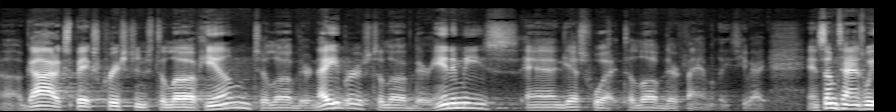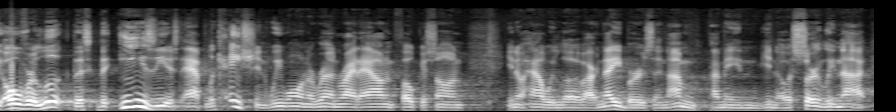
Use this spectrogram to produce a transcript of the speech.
Uh, God expects Christians to love Him, to love their neighbors, to love their enemies, and guess what? To love their families. Right? And sometimes we overlook this, the easiest application. We want to run right out and focus on, you know, how we love our neighbors. And I'm, I mean, you know, it's certainly not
